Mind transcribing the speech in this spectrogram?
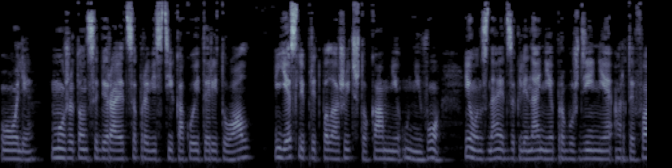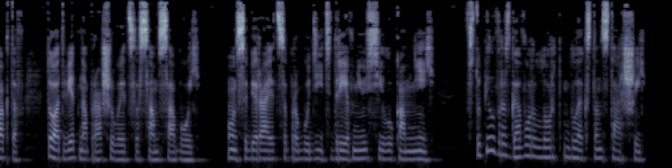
Оли, может, он собирается провести какой-то ритуал? Если предположить, что камни у него, и он знает заклинание пробуждения артефактов, то ответ напрашивается сам собой. Он собирается пробудить древнюю силу камней. Вступил в разговор лорд Блэкстон-старший.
